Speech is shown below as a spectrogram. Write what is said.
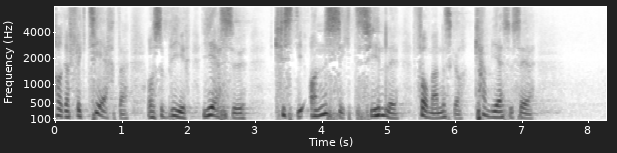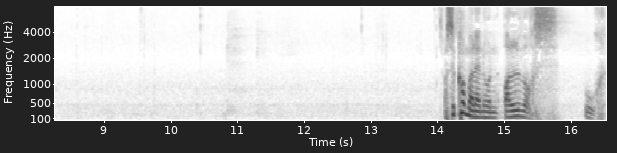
har reflektert det. Og så blir Jesu, Kristi ansikt, synlig for mennesker. Hvem Jesus er. Og så kommer det noen alvorsord.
